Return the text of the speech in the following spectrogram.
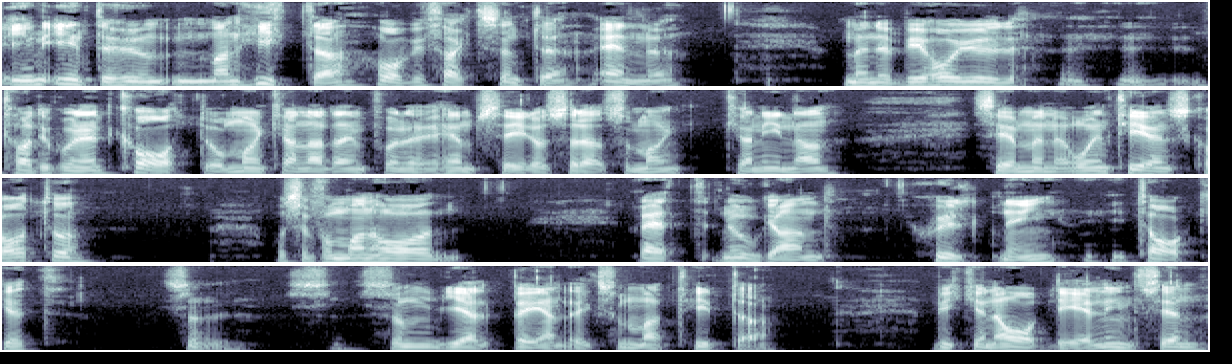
In, inte hur man hittar har vi faktiskt inte ännu. Men vi har ju eh, traditionellt kartor man kan ladda in på en hemsida och sådär så man kan innan se men orienteringskartor. Och så får man ha rätt noggrann skyltning i taket som, som hjälper en liksom att hitta vilken avdelning sen.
